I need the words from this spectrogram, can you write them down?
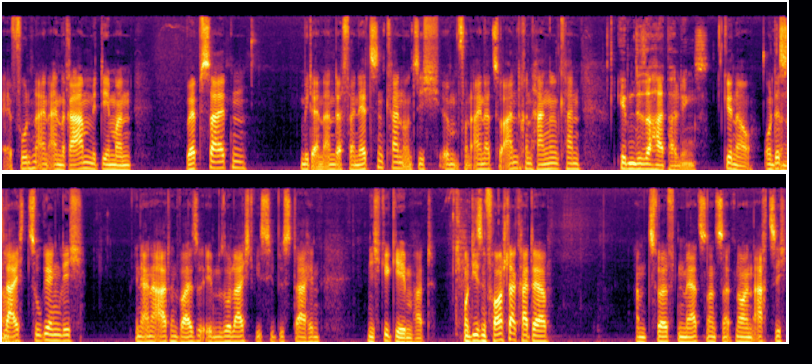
erfunden, einen, einen Rahmen, mit dem man Webseiten miteinander vernetzen kann und sich ähm, von einer zur anderen hangeln kann. Eben diese Hyperlinks. Genau. Und es genau. leicht zugänglich in einer Art und Weise eben so leicht, wie es sie bis dahin nicht gegeben hat. Und diesen Vorschlag hat er am 12. März 1989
